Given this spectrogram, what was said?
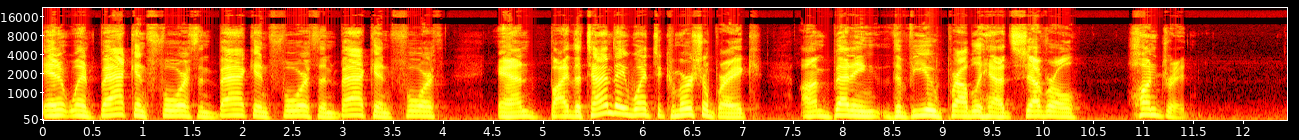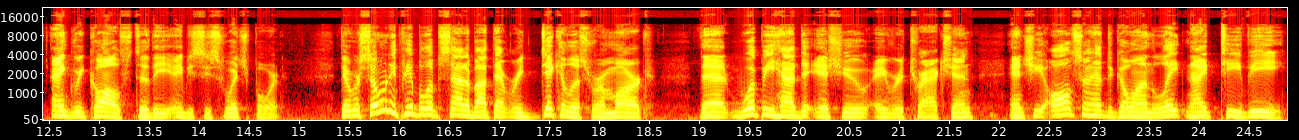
And it went back and forth and back and forth and back and forth. And by the time they went to commercial break, I'm betting The View probably had several hundred angry calls to the ABC switchboard. There were so many people upset about that ridiculous remark that Whoopi had to issue a retraction, and she also had to go on late night TV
